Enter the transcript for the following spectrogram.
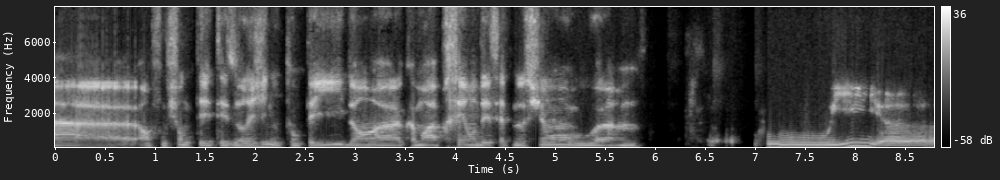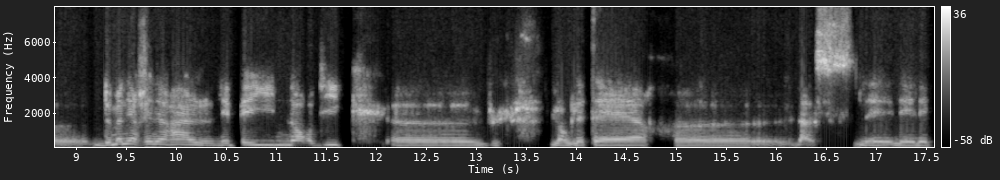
euh, en fonction de tes, origines ou de ton pays dans euh, comment appréhender cette notion oui, euh, de manière générale, les pays nordiques, euh, l'Angleterre, euh, les, les, les,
